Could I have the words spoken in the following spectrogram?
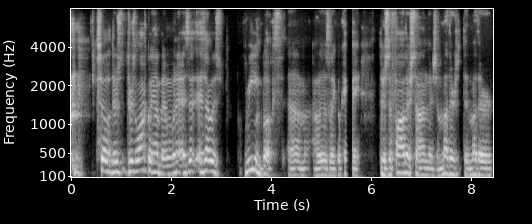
mm-hmm. Um, so there's there's a lot going on. But when as as I was reading books, um, I was like, okay, there's a father son, there's a mother the mother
